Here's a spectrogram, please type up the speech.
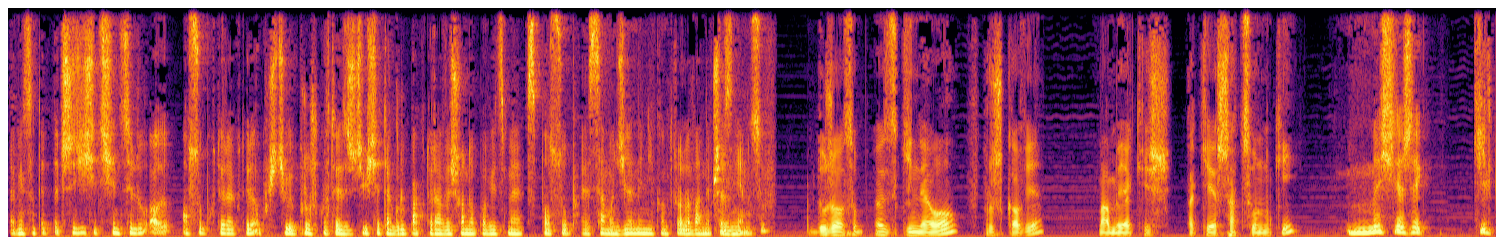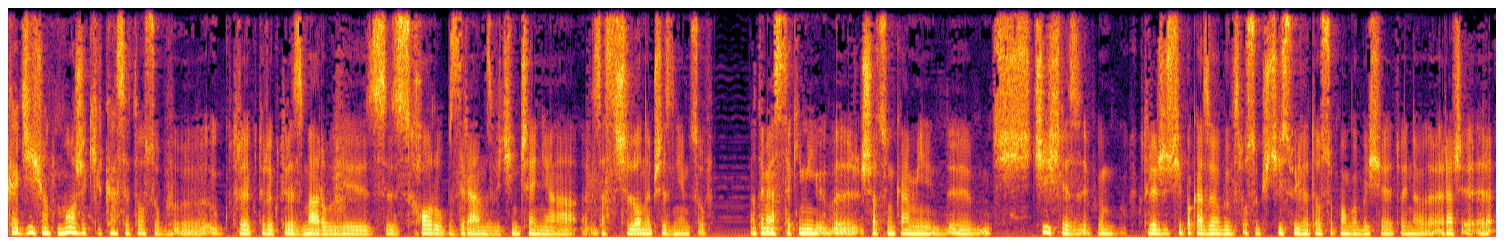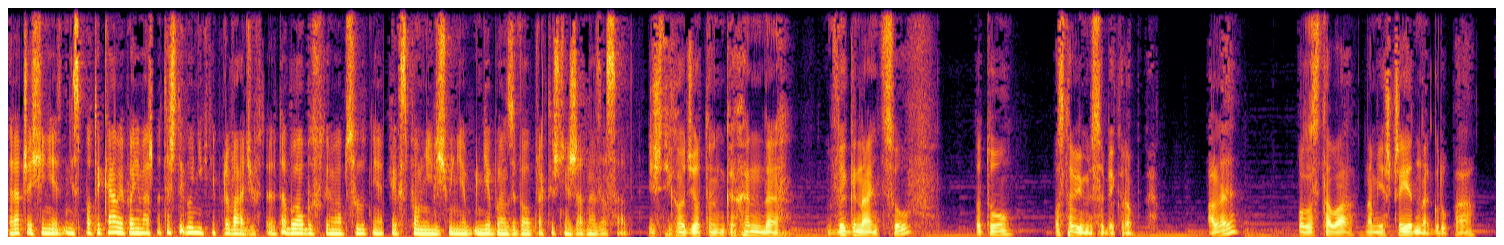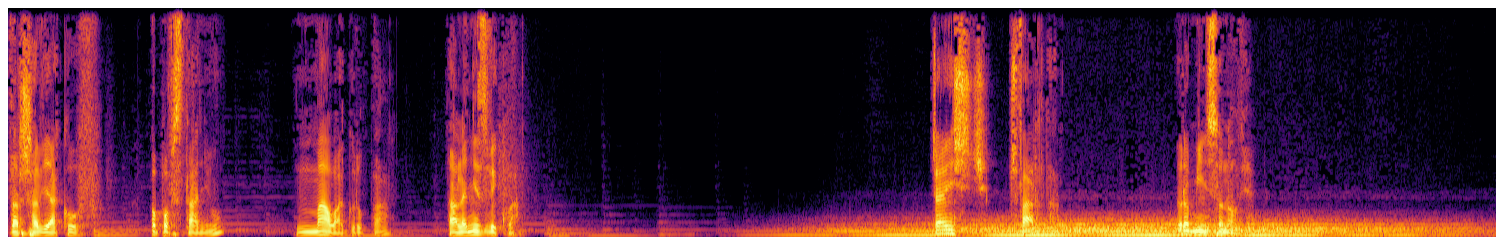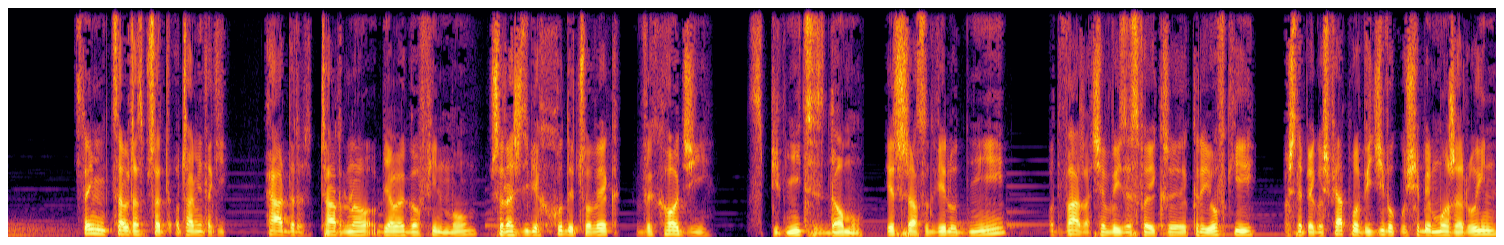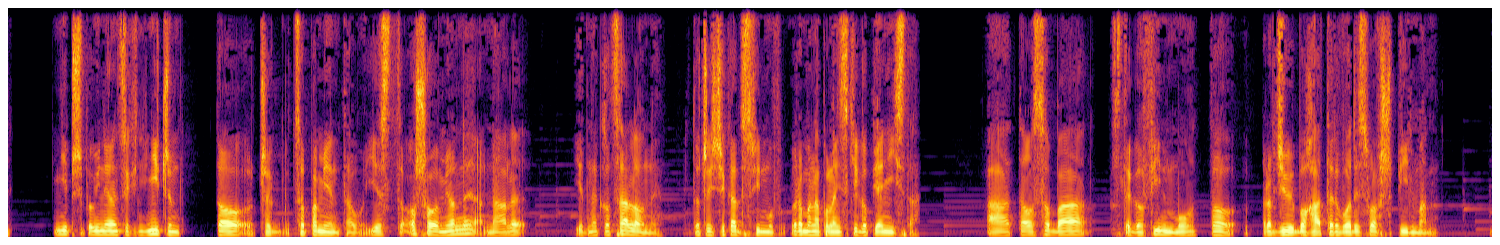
Tak więc te, te 30 tysięcy osób, które, które opuściły Pruszków, to jest rzeczywiście ta grupa, która wyszła, no powiedzmy, w sposób samodzielny, niekontrolowany przez Niemców. Dużo osób zginęło w Pruszkowie? Mamy jakieś takie szacunki? Myślę, że kilkadziesiąt, może kilkaset osób, y, które, które, które zmarły z, z chorób, z ran, z wycieńczenia, zastrzelone przez Niemców. Natomiast z takimi y, szacunkami y, ściśle, które rzeczywiście pokazałyby w sposób ścisły, ile to osób mogłoby się tutaj, no, raczej, raczej się nie, nie spotykamy, ponieważ no, też tego nikt nie prowadził. To był obóz, w którym absolutnie, jak wspomnieliśmy, nie, nie obowiązywało praktycznie żadne zasady. Jeśli chodzi o tę gehennę wygnańców, to tu postawimy sobie kropkę. Ale pozostała nam jeszcze jedna grupa warszawiaków po powstaniu. Mała grupa, ale niezwykła. Część czwarta. Robinsonowie. Stoi mi cały czas przed oczami taki kadr czarno-białego filmu. Przeraźliwie chudy człowiek wychodzi z piwnicy, z domu. Pierwszy raz od wielu dni odważa się wyjść ze swojej kry kryjówki, oślepia go światło, widzi wokół siebie morze ruin, nie przypominających niczym to, co pamiętał. Jest oszołomiony, no ale jednak ocalony. To oczywiście kadr z filmów Romana Polańskiego, pianista a ta osoba z tego filmu to prawdziwy bohater Władysław Szpilman.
